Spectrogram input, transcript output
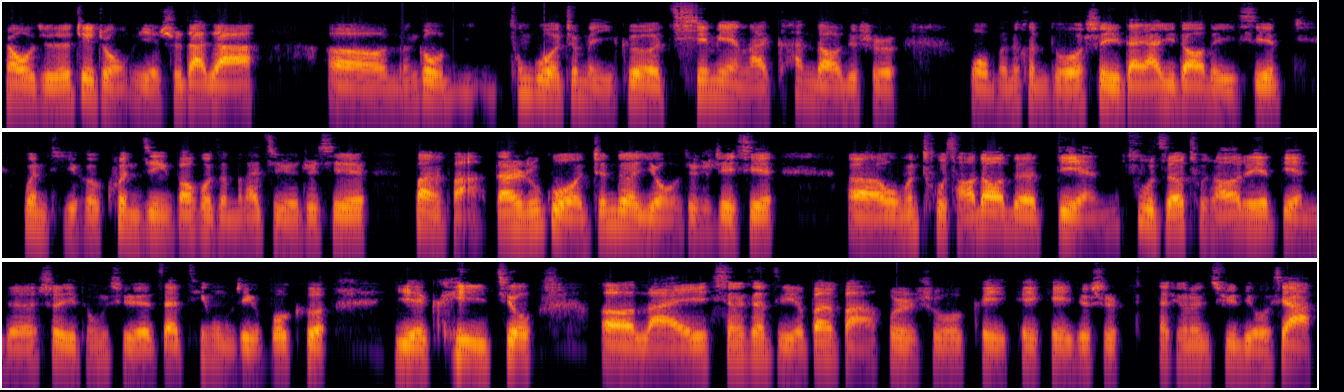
然后，我觉得这种也是大家，呃，能够通过这么一个切面来看到，就是我们的很多设计大家遇到的一些。问题和困境，包括怎么来解决这些办法。当然如果真的有就是这些，呃，我们吐槽到的点，负责吐槽到这些点的设计同学在听我们这个播客，也可以就呃来想想自己的办法，或者说可以可以可以就是在评论区留下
